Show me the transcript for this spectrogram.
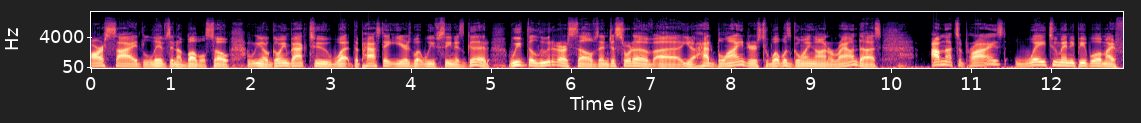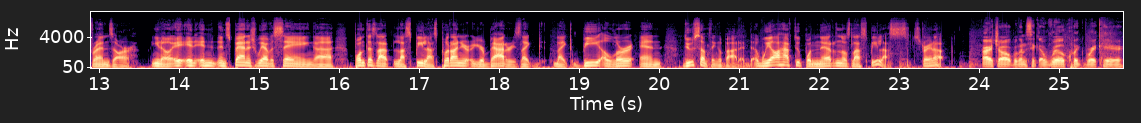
our side lives in a bubble. So, you know, going back to what the past eight years, what we've seen is good, we've deluded ourselves and just sort of, uh, you know, had blinders to what was going on around us. I'm not surprised. Way too many people of my friends are. You know, in, in, in Spanish we have a saying, uh, "Ponte la, las pilas," put on your, your batteries, like like be alert and do something about it. We all have to ponernos las pilas, straight up. All right, y'all, we're going to take a real quick break here.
